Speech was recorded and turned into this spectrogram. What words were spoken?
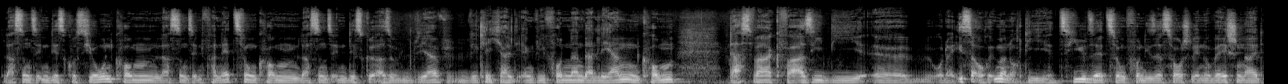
lass uns in Diskussion kommen, lass uns in Vernetzung kommen, lass uns in Disku also ja wirklich halt irgendwie voneinander lernen kommen das war quasi die äh, oder ist auch immer noch die Zielsetzung von dieser Social Innovation Night.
